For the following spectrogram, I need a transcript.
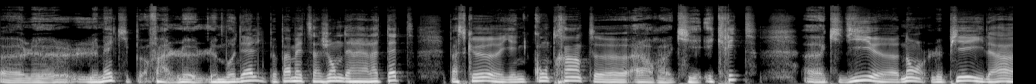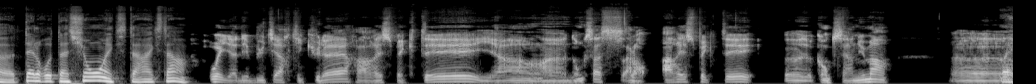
euh, le, le mec, il peut, enfin le, le modèle, il peut pas mettre sa jambe derrière la tête parce que il y a une contrainte, alors qui est écrite, qui dit non, le pied, il a telle rotation, etc., etc. Oui, il y a des butées articulaires à respecter. Il y a donc ça, alors à respecter euh, quand c'est un humain. Euh,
